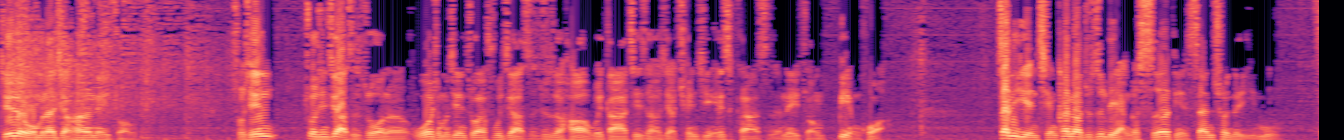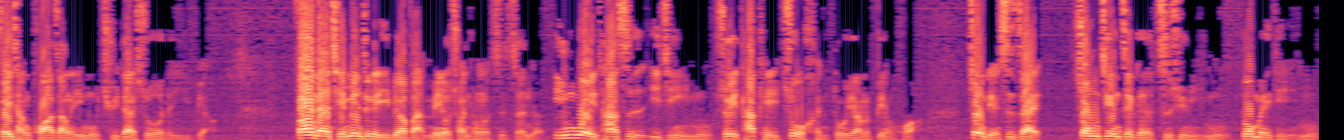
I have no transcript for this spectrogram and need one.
接着我们来讲它的内装。首先，坐进驾驶座呢，我为什么今天坐在副驾驶，就是好好为大家介绍一下全新 S Class 的内装变化。在你眼前看到就是两个十二点三寸的荧幕，非常夸张的一幕，取代所有的仪表。方向盘前面这个仪表板没有传统的指针了，因为它是液晶荧幕，所以它可以做很多样的变化。重点是在中间这个资讯荧幕，多媒体荧幕。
